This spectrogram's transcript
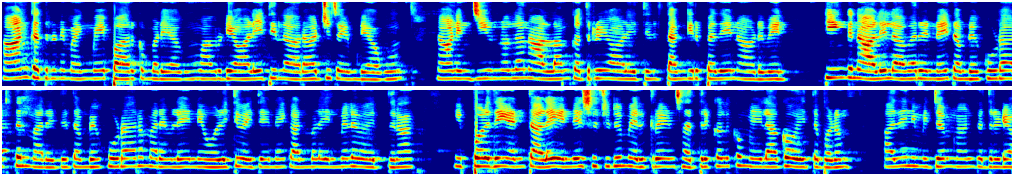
நான் கத்திரனை மகிமையை பார்க்கும்படியாகவும் அவருடைய ஆலயத்தில் ஆராய்ச்சி செய்யும்படியாகவும் நான் என் ஜீவனுள்ள நாளெல்லாம் கத்திரைய ஆலயத்தில் தங்கியிருப்பதே நாடுவேன் தீங்கு நாளில் அவர் என்னை தம்முடைய கூடாரத்தில் மறைத்து தம்முடைய கூடார மறைவில் என்னை ஒழித்து வைத்து என்னை கண்மலையின் மேலே உயர்த்தினார். இப்பொழுது என் தலை என்னை சுற்றிலும் இருக்கிற என் சத்துருக்களுக்கும் மேலாக உயர்த்தப்படும். அது நிமித்தம் நான் கத்தருடைய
